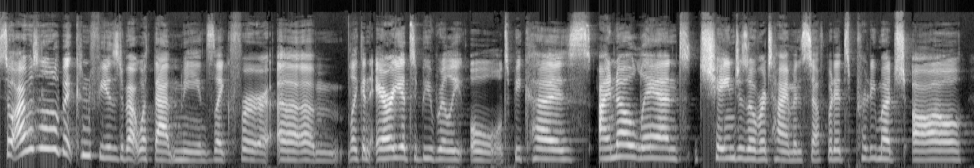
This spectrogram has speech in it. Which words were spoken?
So I was a little bit confused about what that means, like for um like an area to be really old, because I know land changes over time and stuff, but it's pretty much all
